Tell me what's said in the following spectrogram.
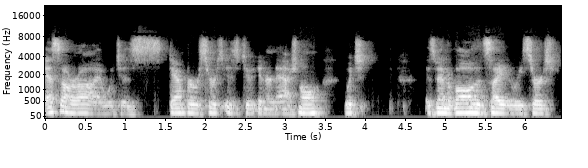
SRI, which is Stanford Research Institute International, which has been involved in psychic research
